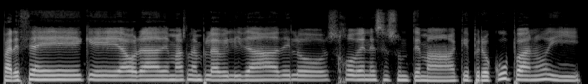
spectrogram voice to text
parece que ahora además la empleabilidad de los jóvenes es un tema que preocupa, ¿no? Y,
